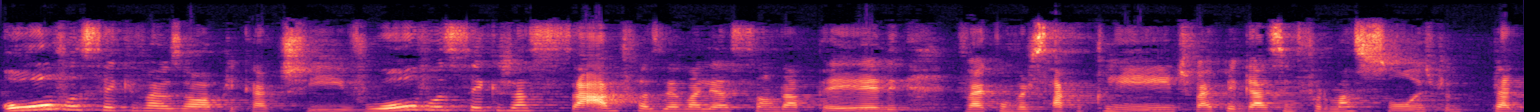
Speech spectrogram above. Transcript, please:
ou você que vai usar o aplicativo, ou você que já sabe fazer avaliação da pele, vai conversar com o cliente, vai pegar as informações para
